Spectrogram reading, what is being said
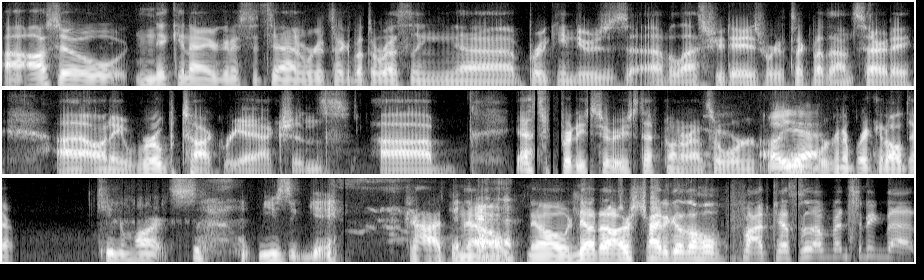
Uh, also, Nick and I are going to sit down. We're going to talk about the wrestling uh, breaking news of the last few days. We're going to talk about that on Saturday uh, on a Rope Talk reactions. Uh, yeah, it's pretty serious stuff going around. So we're Oh, yeah. we're, we're going to break it all down. Kingdom Hearts music game. God, no, no, no, no. I was trying to go the whole podcast without mentioning that.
